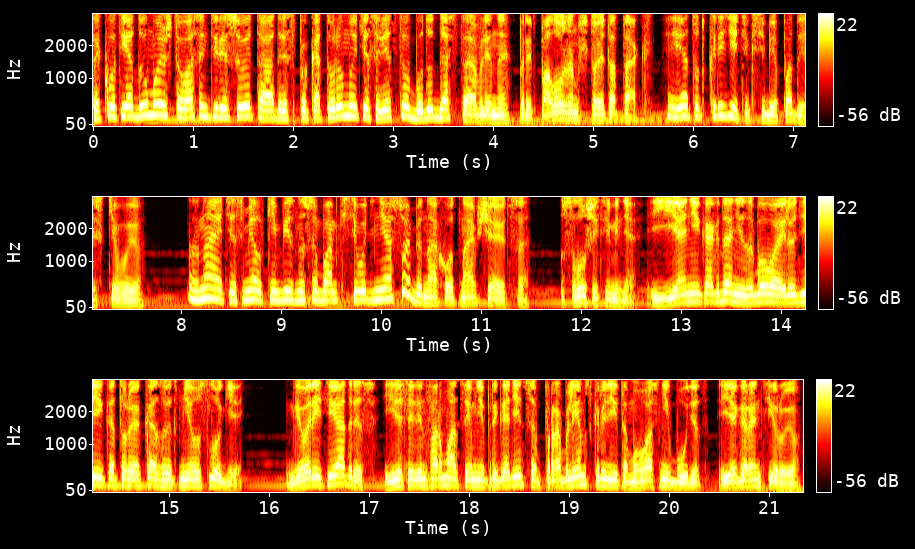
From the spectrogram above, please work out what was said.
Так вот, я думаю, что вас интересует адрес, по которому эти средства будут доставлены. Предположим, что это так. Я тут кредитик себе подыскиваю. Знаете, с мелким бизнесом банки сегодня не особенно охотно общаются. Слушайте меня, я никогда не забываю людей, которые оказывают мне услуги. Говорите адрес, если эта информация мне пригодится, проблем с кредитом у вас не будет, я гарантирую».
